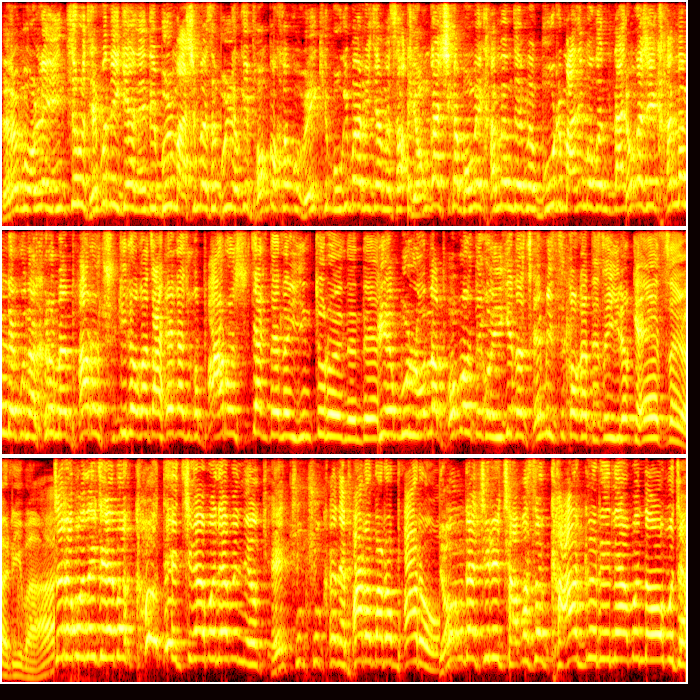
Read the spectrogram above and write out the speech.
여러분 원래 인트로 대본 얘기하는데 물 마시면서 물 여기 범벅하고 왜 이렇게 목이 마르지 하면서 연가시가 몸에 감염되면 물을 많이 먹었는데 나 연가시 감염되구나. 그러면 바로 죽이러 가자 해가지고 바로 시작되는 인트로였는데 그냥 물 론나 범벅되고 이게 더 재밌을 것 같아서 이렇게 했어요 리바. 자 여러분 제가 뭐 컨텐츠가 뭐냐면요. 개축축하네. 바로 바로 바로. 연가시를 잡아서 가글에 한번 넣어보자.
